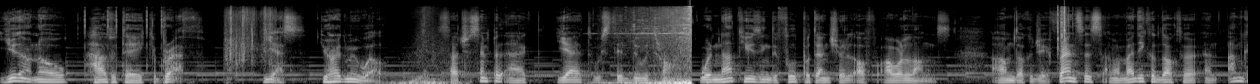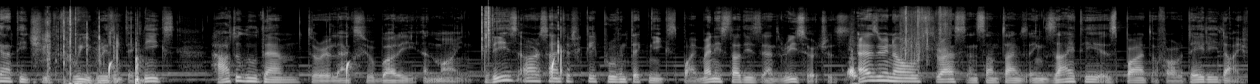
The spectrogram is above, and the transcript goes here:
You don't know how to take a breath. Yes, you heard me well. Such a simple act, yet we still do it wrong. We're not using the full potential of our lungs. I'm Dr. Jay Francis, I'm a medical doctor, and I'm gonna teach you three breathing techniques, how to do them to relax your body and mind. These are scientifically proven techniques by many studies and researchers. As we know, stress and sometimes anxiety is part of our daily life.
